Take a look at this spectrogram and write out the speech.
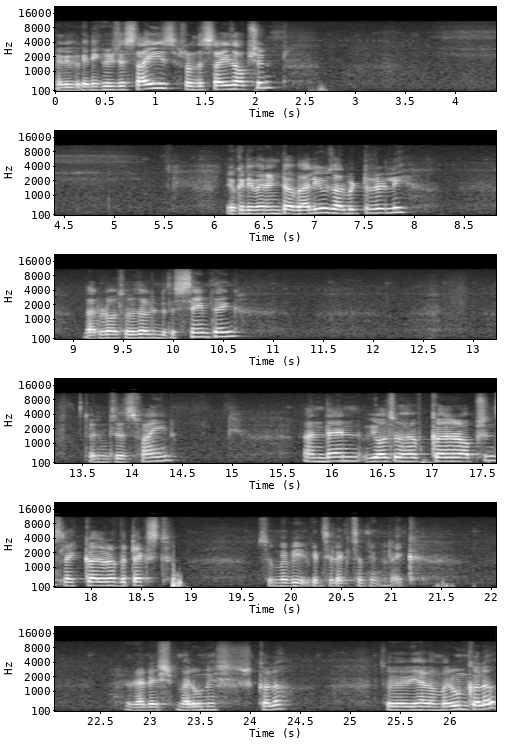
Maybe we can increase the size from the size option. You can even enter values arbitrarily. That would also result into the same thing. So I think this is fine and then we also have color options like color of the text. So maybe you can select something like reddish maroonish color. So here we have a maroon color.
